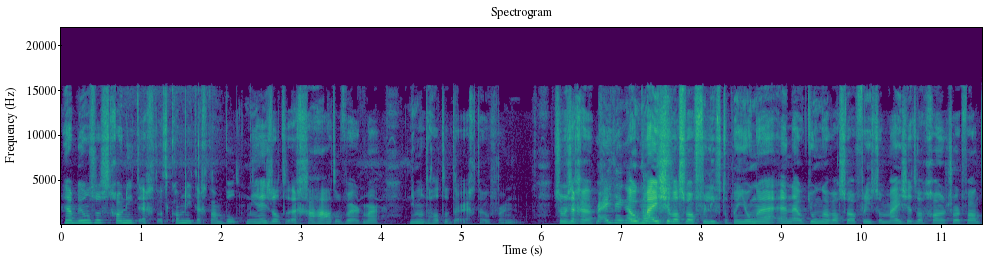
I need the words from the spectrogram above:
Ja, bij ons was het gewoon niet echt, het kwam niet echt aan bod. Niet eens dat het echt gehaat op werd, maar niemand had het er echt over. En, zullen we zeggen, Maar ik denk dat elk dat- meisje was wel verliefd op een jongen en elk jongen was wel verliefd op een meisje. Het was gewoon een soort van,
